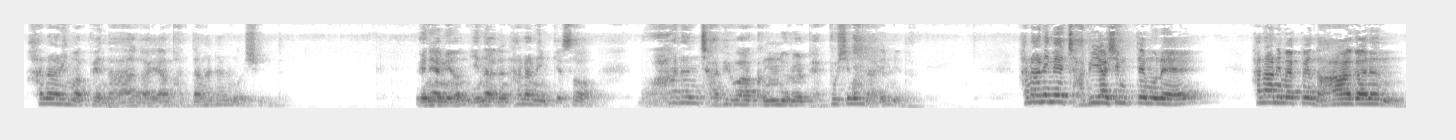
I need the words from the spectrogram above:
하나님 앞에 나아가야 마땅하다는 것입니다. 왜냐하면 이날은 하나님께서 무한한 자비와 긍휼을 베푸시는 날입니다. 하나님의 자비하심 때문에 하나님 앞에 나아가는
